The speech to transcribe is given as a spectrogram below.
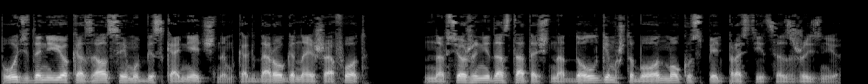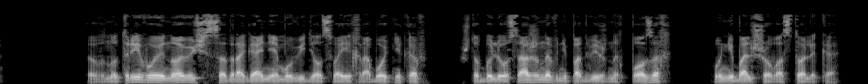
Путь до нее казался ему бесконечным, как дорога на эшафот, но все же недостаточно долгим, чтобы он мог успеть проститься с жизнью. Внутри Вуинович с содроганием увидел своих работников, что были усажены в неподвижных позах у небольшого столика.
